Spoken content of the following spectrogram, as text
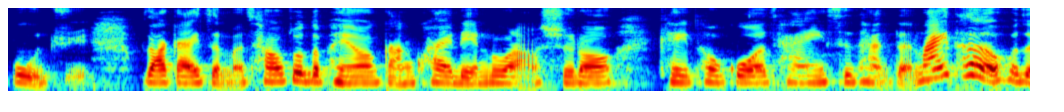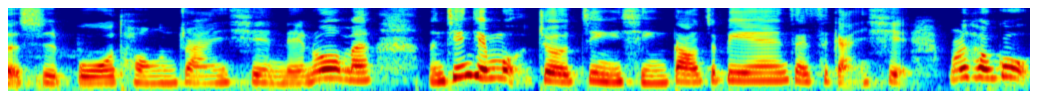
布局。不知道该怎么操作的朋友，赶快联络老师喽，可以透过蔡因斯坦的 LINE 或者是拨通专线联络我们。那今天节目就进行到这边，再次感谢摩尔投顾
